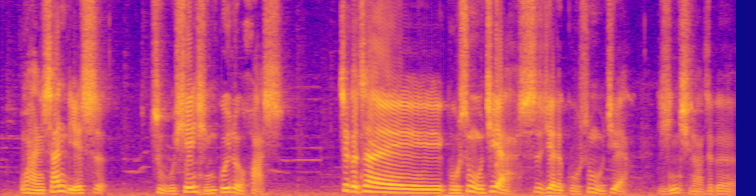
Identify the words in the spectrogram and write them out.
——晚山蝶式祖先型龟类化石。这个在古生物界啊，世界的古生物界啊引起了这个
